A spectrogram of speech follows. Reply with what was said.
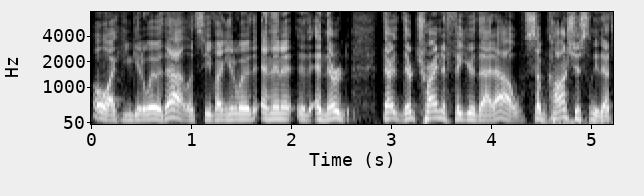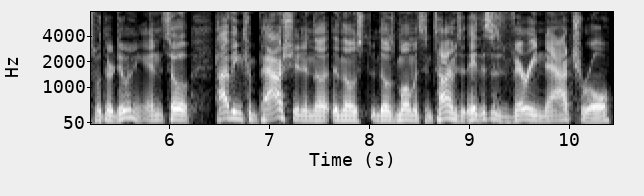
Oh, I can get away with that. Let's see if I can get away with it. And then it, and they're they're they're trying to figure that out subconsciously. That's what they're doing. And so having compassion in the in those in those moments and times that hey, this is very natural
